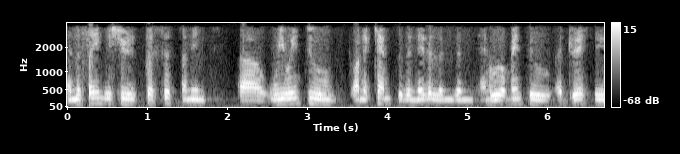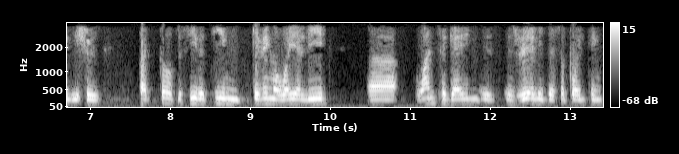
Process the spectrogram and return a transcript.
and the same issue persists. I mean, uh, we went to on a camp to the Netherlands and, and we were meant to address these issues, but still to see the team giving away a lead uh, once again is, is really disappointing.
